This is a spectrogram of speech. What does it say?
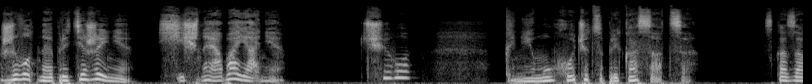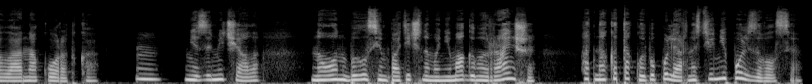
Животное притяжение, хищное обаяние». «Чего?» «К нему хочется прикасаться» сказала она коротко. «М, не замечала. Но он был симпатичным анимагом и раньше, однако такой популярностью не пользовался.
